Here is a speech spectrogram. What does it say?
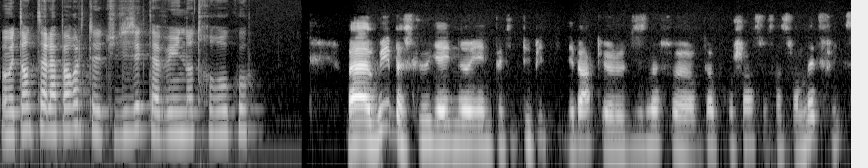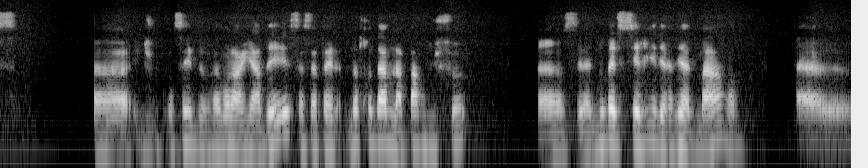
Bon, mais tant que tu as la parole, tu disais que tu avais une autre reco. Bah oui, parce qu'il y, a une- il y a une petite pépite qui débarque euh, le 19 octobre prochain, ce sera sur Netflix. Euh, je vous conseille de vraiment la regarder. Ça s'appelle Notre-Dame, la part du feu. Euh, c'est la nouvelle série d'Hervé Admar, euh,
